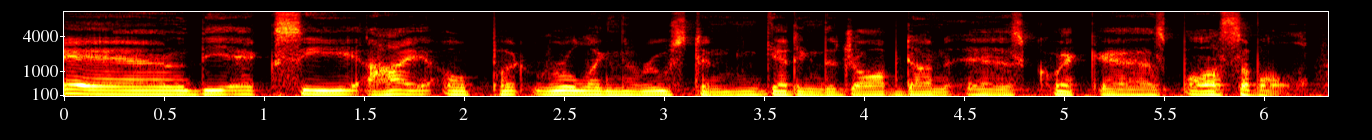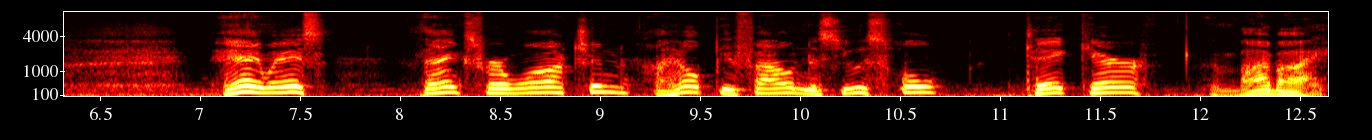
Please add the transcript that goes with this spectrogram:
and the XC high output ruling the roost and getting the job done as quick as possible. Anyways, thanks for watching. I hope you found this useful. Take care, and bye bye.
